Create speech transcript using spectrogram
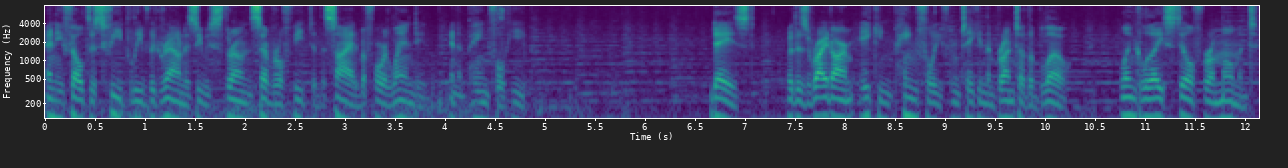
and he felt his feet leave the ground as he was thrown several feet to the side before landing in a painful heap. Dazed, with his right arm aching painfully from taking the brunt of the blow, Link lay still for a moment.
